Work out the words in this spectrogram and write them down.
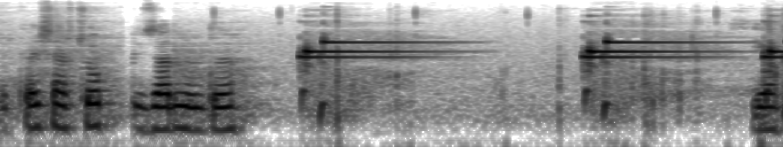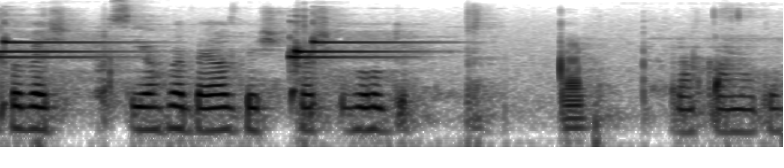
Arkadaşlar çok güzel oldu. Siyah ve beş, siyah ve beyaz Beşiktaş gibi oldu. Param kalmadı.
